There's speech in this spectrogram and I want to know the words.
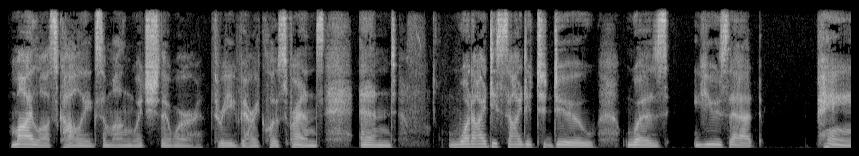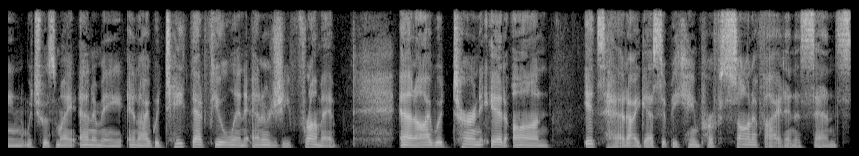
my lost colleagues, among which there were three very close friends. And what I decided to do was use that pain, which was my enemy, and I would take that fuel and energy from it and I would turn it on its head. I guess it became personified in a sense,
